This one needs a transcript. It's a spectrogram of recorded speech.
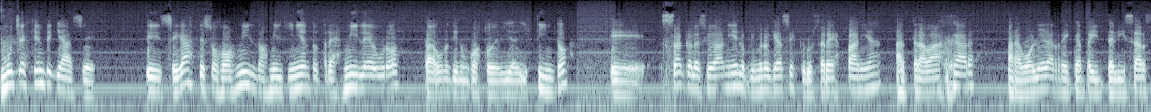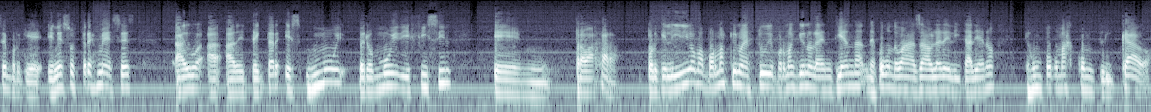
Mucha gente que hace, se gasta esos 2.000, 2.500, 3.000 euros, cada uno tiene un costo de vida distinto, eh, saca la ciudadanía y lo primero que hace es cruzar a España a trabajar para volver a recapitalizarse, porque en esos tres meses algo a, detectar es muy, pero muy difícil eh, trabajar. Porque el idioma, por más que uno estudie, por más que uno la entienda, después cuando vas allá a hablar el italiano, es un poco más complicado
